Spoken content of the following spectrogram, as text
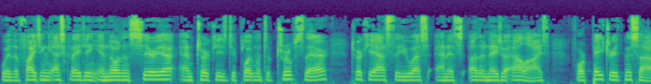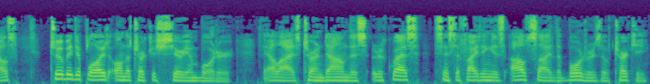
With the fighting escalating in northern Syria and Turkey's deployment of troops there, Turkey asked the U.S. and its other NATO allies for Patriot missiles to be deployed on the Turkish-Syrian border. The allies turned down this request since the fighting is outside the borders of Turkey.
